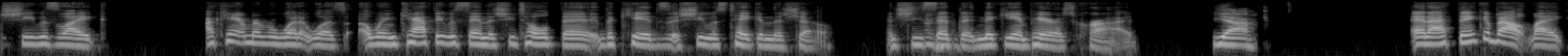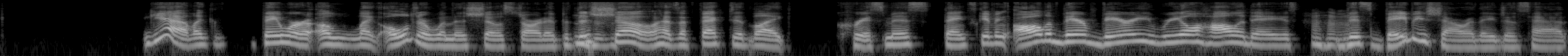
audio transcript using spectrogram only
she was like, I can't remember what it was, uh, when Kathy was saying that she told the the kids that she was taking the show, and she said that Nicky and Paris cried, yeah, and I think about like, yeah, like they were uh, like older when this show started, but this Mhm. show has affected like Christmas, Thanksgiving, all of their very real holidays. Mhm. This baby shower they just had,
